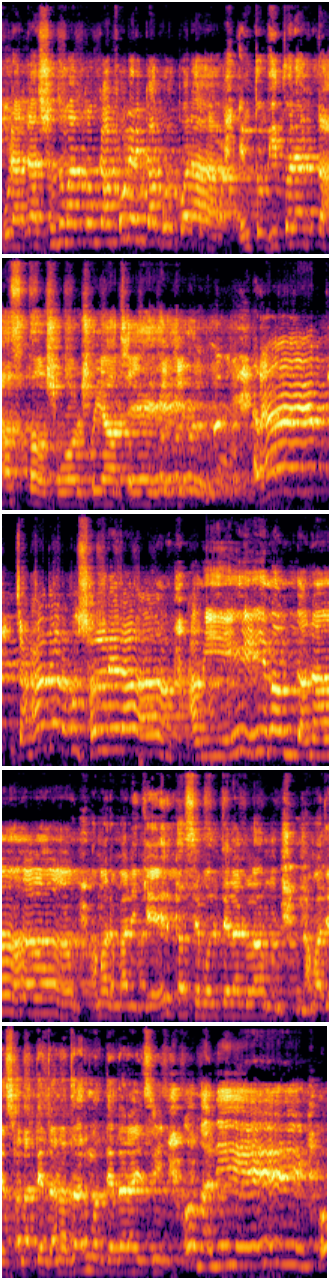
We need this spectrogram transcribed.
পুরাটা শুধুমাত্র কাপড়ের কাপড় পরা, কিন্তু ভিতরে একটা আস্ত শুয়োর শুয়ে আছে। জানাজার মুসল্লিরা, আমি ইমাম দানা আমার মালিকের কাছে বলতে লাগলাম, নামাজে সালাতে জানাজার মধ্যে দাঁড়াইছি। ও মালিক, ও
